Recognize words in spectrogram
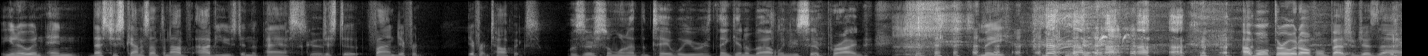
You know, and, and that's just kind of something I've I've used in the past just to find different different topics. Was there someone at the table you were thinking about when you said pride? Me. I won't throw it off on Pastor Josiah.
